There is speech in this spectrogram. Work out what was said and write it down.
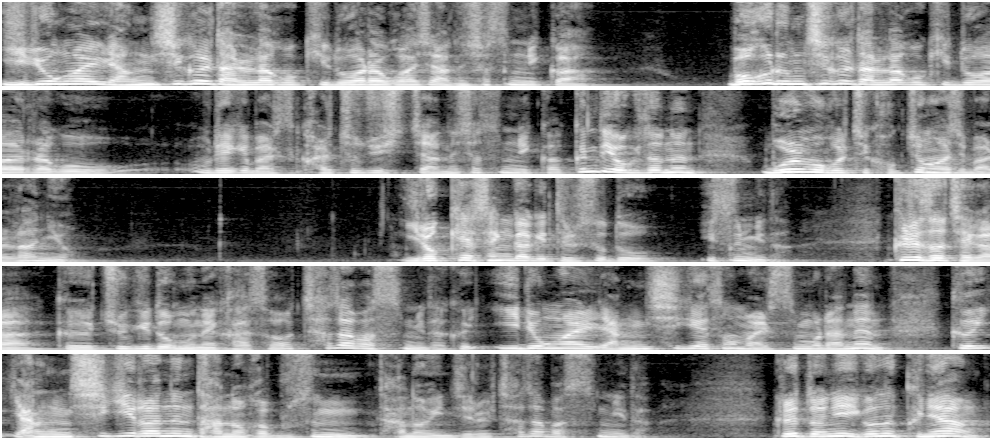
일용할 양식을 달라고 기도하라고 하지 않으셨습니까? 먹을 음식을 달라고 기도하라고 우리에게 말씀 가르쳐 주시지 않으셨습니까? 근데 여기서는 뭘 먹을지 걱정하지 말라니요. 이렇게 생각이 들 수도 있습니다. 그래서 제가 그 주기도문에 가서 찾아봤습니다. 그 일용할 양식에서 말씀을 하는 그 양식이라는 단어가 무슨 단어인지를 찾아봤습니다. 그랬더니 이거는 그냥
